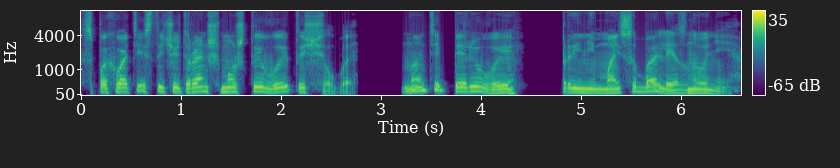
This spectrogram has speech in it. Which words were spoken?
Спохватись ты чуть раньше, может, и вытащил бы. Но теперь, увы, принимай соболезнования.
